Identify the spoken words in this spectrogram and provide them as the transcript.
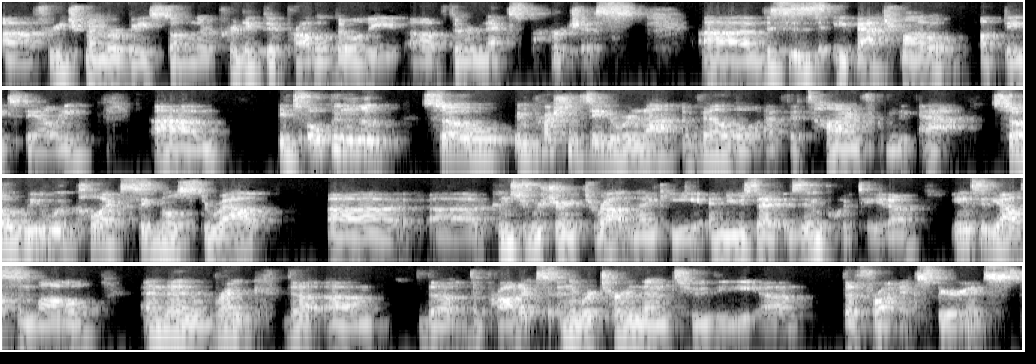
uh, for each member based on their predicted probability of their next purchase. Uh, this is a batch model, updates daily. Um, it's open loop, so impressions data were not available at the time from the app. So we would collect signals throughout uh, uh, consumer journey throughout Nike and use that as input data into the Allison model, and then rank the um, the, the products and then return them to the um, the front experience.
